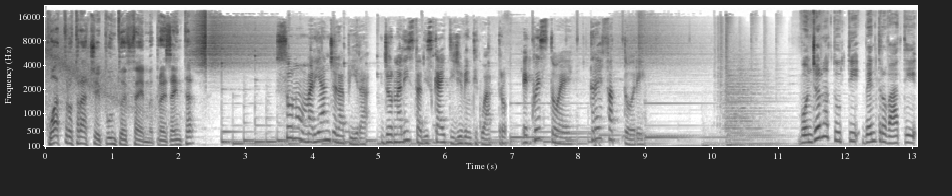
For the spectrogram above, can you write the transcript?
4Tracce.fm presenta. Sono Mariangela Pira, giornalista di Sky TG24 e questo è Tre Fattori. Buongiorno a tutti, bentrovati.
